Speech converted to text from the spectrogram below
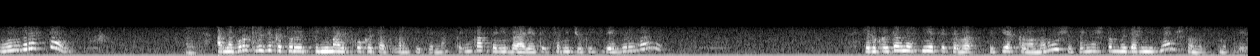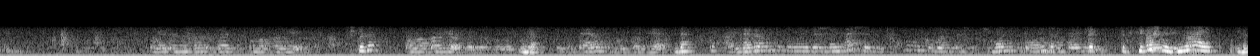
Он вырастал. А наоборот, люди, которые понимали, сколько это отвратительно, как-то они брали этот сорнячок из себя и вырывали. Поэтому, когда у нас нет этого зеркала наружу, понимаешь, что мы даже не знаем, что у нас внутри. Это называется самопроверка. Что да? Самопроверка. Да. Ты постоянно собой проверяешь. Да. А иногда ты это даже не знаешь, это чуху, бы это так, Всевышний знает, да,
